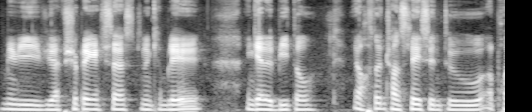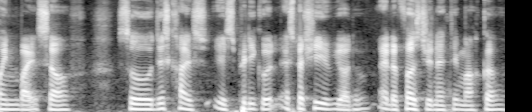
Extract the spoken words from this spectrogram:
maybe if you have shipping access, you can play it and get a beetle. It often translates into a point by itself. So this card is, is pretty good, especially if you're the, at the first genetic marker.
